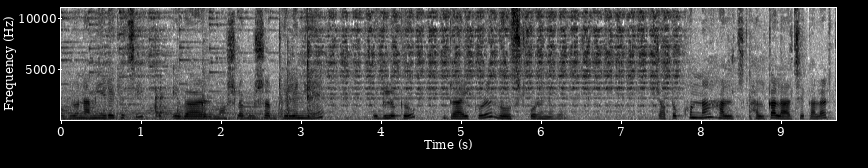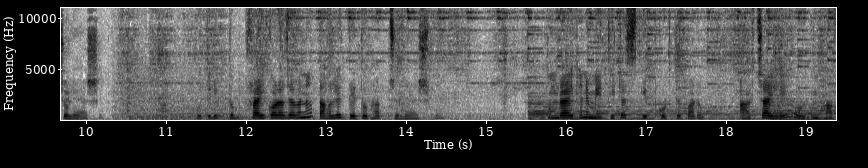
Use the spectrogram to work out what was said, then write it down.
ওগুলো নামিয়ে রেখেছি। এবার মশলাগুলো সব ঢেলে নিয়ে এগুলোকেও ড্রাই করে রোস্ট করে নেব। যতক্ষণ না হাল, হালকা লালচে কালার চলে আসে। অতিরিক্ত ফ্রাই করা যাবে না, তাহলে তেতো ভাব চলে আসবে। তোমরা এখানে মেথিটা স্কিপ করতে পারো, আর চাইলে ওরকম হাফ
